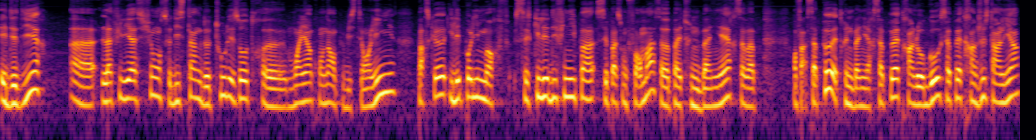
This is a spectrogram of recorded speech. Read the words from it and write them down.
et de dire euh, l'affiliation se distingue de tous les autres euh, moyens qu'on a en publicité en ligne parce qu'il est polymorphe. C'est ce qui ne définit pas, c'est pas son format, ça ne va pas être une bannière, ça va, enfin ça peut être une bannière, ça peut être un logo, ça peut être juste un lien,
